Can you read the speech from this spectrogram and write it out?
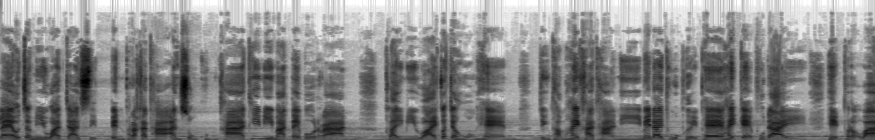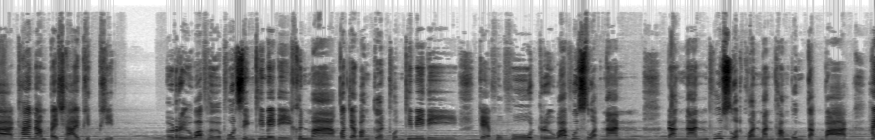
แล้วจะมีวาจาสิทธิ์เป็นพระคาถาอันทรงคุณค่าที่มีมาแต่โบราณ ใครมีไว้ก็จะหวงแหน จึงทำให้คาถานี้ไม่ได้ถูกเผยแพร่ให้แก่ผู้ใด เหตุเพราะว่าถ้านำไปใช้ผิดผิดหรือว่าเผลอพูดสิ่งที่ไม่ดีขึ้นมาก็จะบังเกิดผลที่ไม่ดี แก่ผู้พูดหรือว่าผู้สวดนั้น ดังนั้นผู้สวดควรหมั่นทำบุญตักบาตรให้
